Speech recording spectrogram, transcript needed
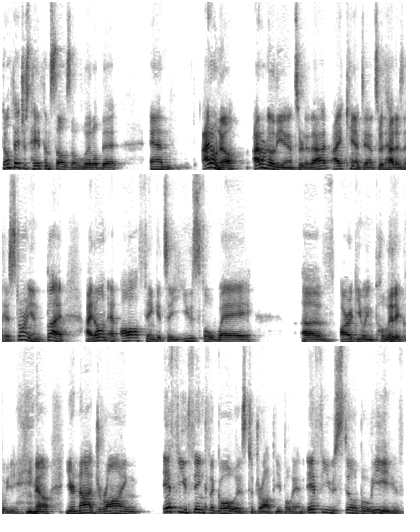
Don't they just hate themselves a little bit? And I don't know. I don't know the answer to that. I can't answer that as a historian, but I don't at all think it's a useful way of arguing politically. You know, you're not drawing, if you think the goal is to draw people in, if you still believe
